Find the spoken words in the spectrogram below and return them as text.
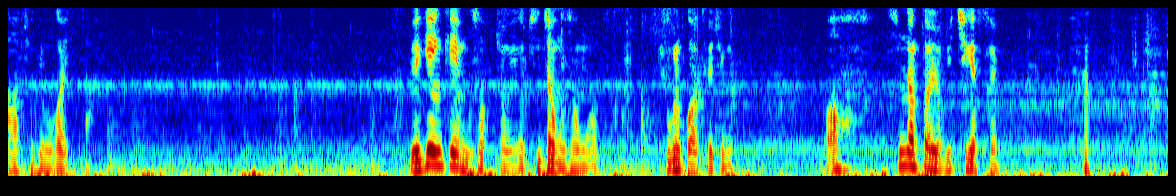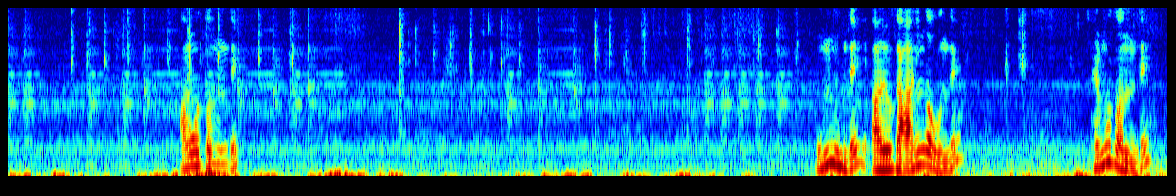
아 저기 뭐가 있다 외계인 게임 무섭죠 이거 진짜 무서운 것 같아 죽을 것 같아요 지금 아 심장 떨려 미치겠어요 아무것도 없는데? 없는데? 아 여기 아닌가 본데? 잘못 왔는데?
